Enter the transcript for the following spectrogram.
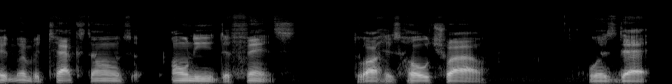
remember Tax Stone's only defense throughout his whole trial was that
